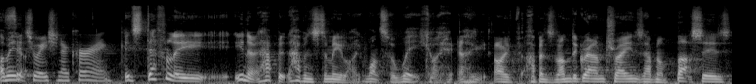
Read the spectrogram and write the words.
I mean- situation occurring. It's definitely, you know, it happen, happens to me like once a week. I, I, I it happens on underground trains, it happens on buses.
